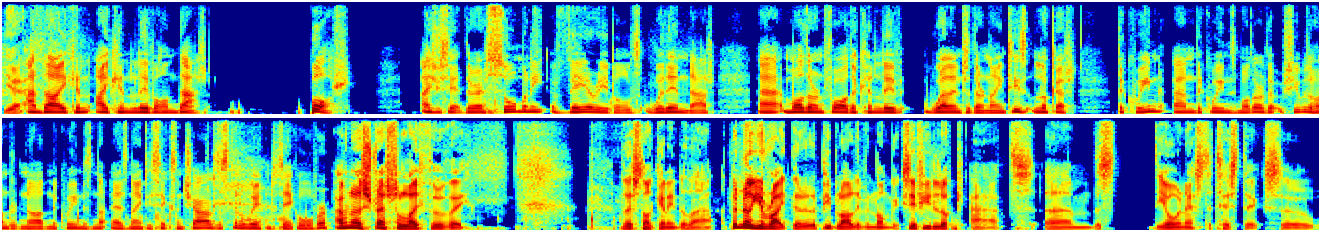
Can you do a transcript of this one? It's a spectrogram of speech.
Yeah, and I can I can live on that. But as you say, there are so many variables within that. Uh, mother and father can live well into their nineties. Look at the Queen and the Queen's mother. That she was hundred and odd, and the Queen is, is ninety six, and Charles is still waiting to take over. had a stressful life though, they? But let's not get into that. But no, you're right. The, the people are living longer because if you look at um, the the ONS statistics, so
